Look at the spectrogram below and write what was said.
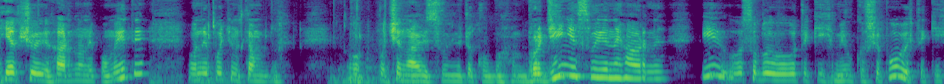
Якщо їх гарно не помити, вони потім там починають свою таку бродіння своє негарне, і особливо таких мілкошипових таких,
